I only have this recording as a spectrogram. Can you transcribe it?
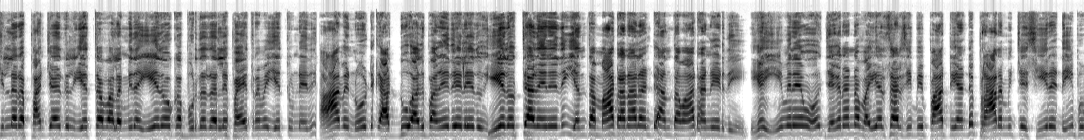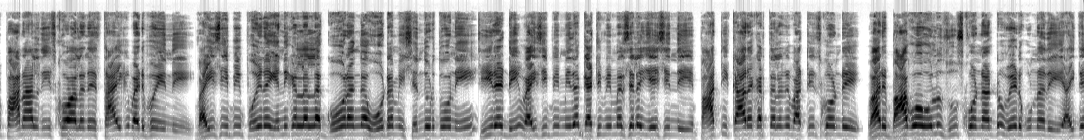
చిల్లర పంచాయతీలు చేస్తా వాళ్ళ మీద ఏదో ఒక బురద తల్లే ప్రయత్నమే చేస్తుండేది. ఆమె నోటికి అడ్డు అది అనేదే లేదు. ఏదొస్తే అదనేది ఎంత మాట అనాలంటే అంత మాట అనేది ఇక ఈమెనేమో జగనన్న వైఎస్ఆర్సీపీ పార్టీ అంటే ప్రారంభించే సీరెడ్డి ఇప్పుడు పానాలు తీసుకోవాలనే స్థాయికి పడిపోయింది. వైసీపీ పోయిన ఎన్నికలలో ఘోరంగా ఓటమి చెందుడుతోని సీరెడ్డి వైసీపీ మీద గట్టి విమర్శలే చేసింది. పార్టీ కార్యకర్తలని పట్టించుకోండి. వారి బాగోగులు చూసుకోండి అంటూ వేడుకున్నది. అయితే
